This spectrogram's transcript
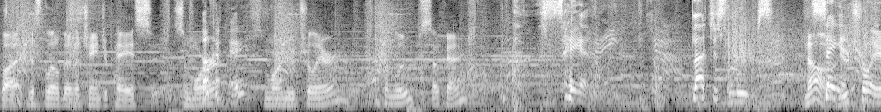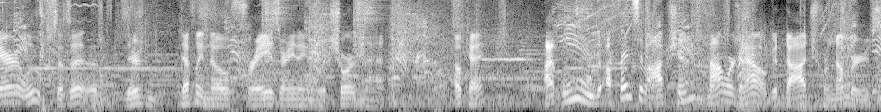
but just a little bit of a change of pace. Some more, Okay. some more neutral air, some loops. Okay. Say it. Not just loops. No, Say it. neutral air loops. That's it. There's definitely no phrase or anything that would shorten that. Okay. I, ooh, the offensive option not working out. Good dodge from numbers.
